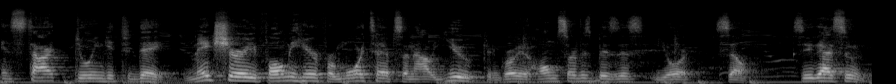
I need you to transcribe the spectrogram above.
and start doing it today. Make sure you follow me here for more tips on how you can grow your home service business yourself. See you guys soon.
